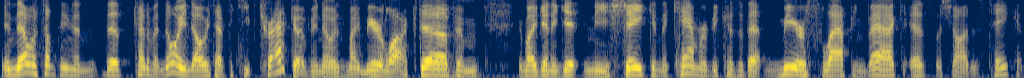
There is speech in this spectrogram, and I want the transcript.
and that was something that's kind of annoying to always have to keep track of. You know, is my mirror locked up? Mm-hmm. Am am I going to get any shake in the camera because of that mirror slapping back as the shot is taken?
